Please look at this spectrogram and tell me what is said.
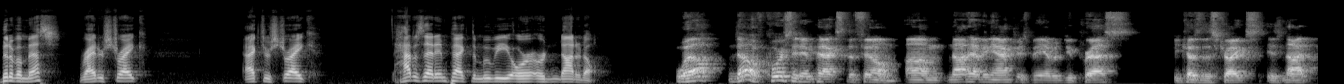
bit of a mess, writer strike actor strike. How does that impact the movie, or or not at all? Well, no, of course it impacts the film. Um, not having actors being able to do press because of the strikes is not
